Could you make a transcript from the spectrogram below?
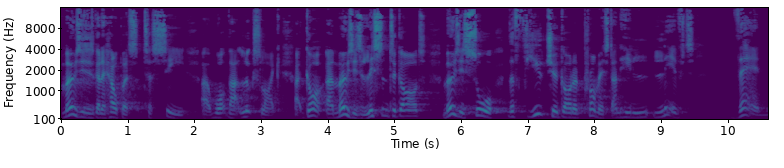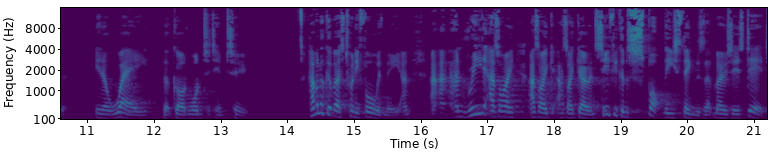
Moses is going to help us to see uh, what that looks like. Uh, God, uh, Moses listened to God. Moses saw the future God had promised, and he lived then in a way that God wanted him to. Have a look at verse 24 with me and, and read it as I, as, I, as I go and see if you can spot these things that Moses did.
